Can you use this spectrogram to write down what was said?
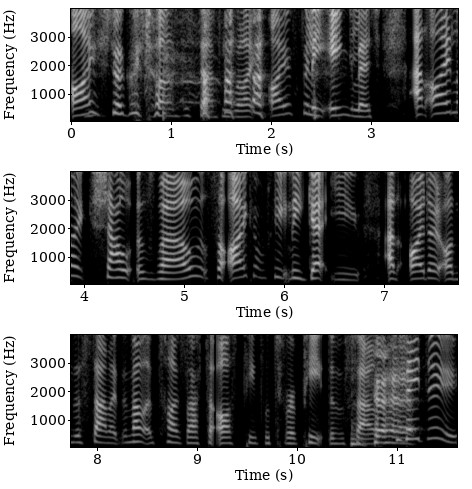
I struggle to understand people. Like I'm fully English and I like shout as well, so I completely get you. And I don't understand like the amount of times I have to ask people to repeat themselves because they do.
